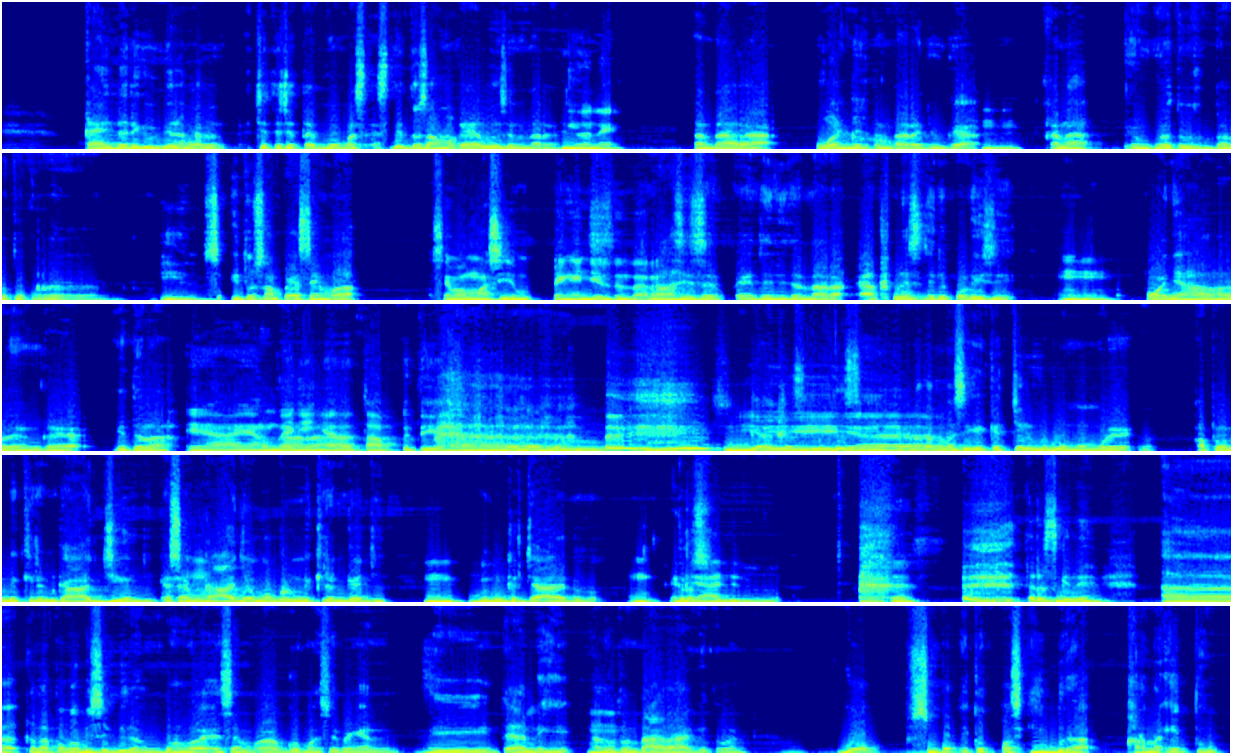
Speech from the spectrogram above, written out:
Kayak tadi gue bilang kan cita-cita gue pas SD tuh sama kayak lu sebenarnya. Gimana? ya? Tentara. Waduh. Jadi tentara juga. Mm. Karena yang gue tuh tentara tuh keren. Iya. Itu sampai SMA. Mah masih pengen jadi tentara. Masih pengen jadi tentara. At least jadi polisi. Mm. Pokoknya hal-hal yang kayak gitulah. Ya, yang Tentara. gajinya tetap gitu ya. Enggak ke situ sih. Iya. Karena kan masih kecil gue belum mau mulai apa mikirin gaji. SMK aja gue belum mikirin gaji. Hmm. Mungkin kerja aja dulu. Hmm, kerja aja dulu. Terus? Terus gini, eh kenapa gue bisa bilang bahwa SMA gue masih pengen di TNI atau tentara gitu kan? Gue sempat ikut paskibra karena itu.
